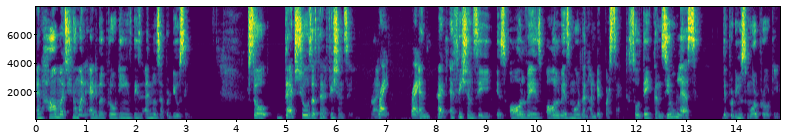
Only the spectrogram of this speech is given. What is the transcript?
and how much human edible proteins these animals are producing. So that shows us an efficiency, right? Right. Right. And that efficiency is always, always more than 100%. So they consume less, they produce more protein.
